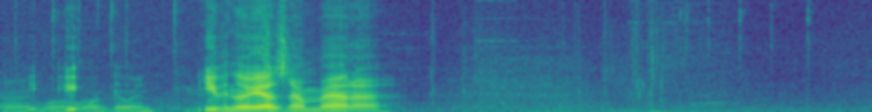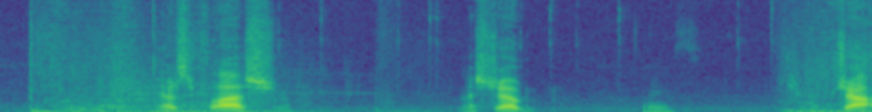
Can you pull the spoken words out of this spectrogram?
Alright, Y- well, wanna go in? even though he has no mana. There's a flash. Nice job. Thanks. Ja.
